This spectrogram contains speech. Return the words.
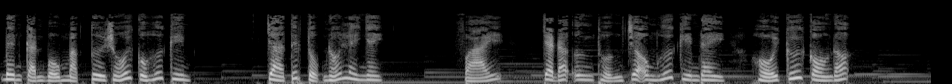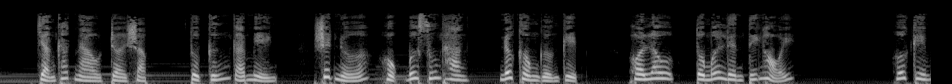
bên cạnh bộ mặt tươi rối của Hứa Kim. Cha tiếp tục nói lây nhây. Phải, cha đã ưng thuận cho ông Hứa Kim đây hỏi cưới con đó. Chẳng khác nào trời sập, tôi cứng cả miệng, suýt nữa hụt bước xuống thang nếu không gượng kịp. Hồi lâu tôi mới lên tiếng hỏi. Hứa Kim,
